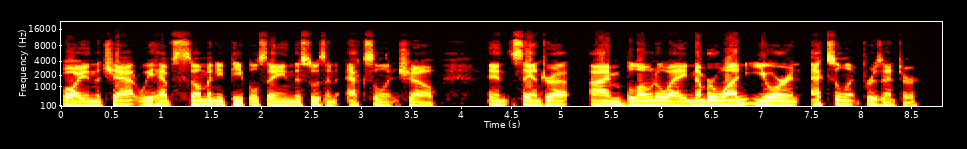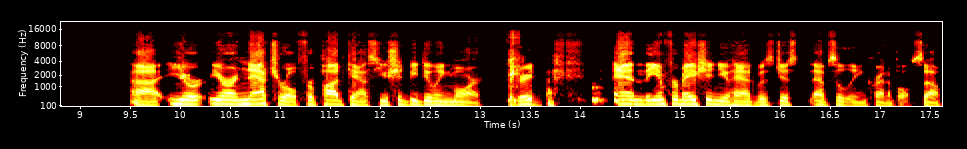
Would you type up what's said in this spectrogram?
Boy, in the chat, we have so many people saying this was an excellent show. And Sandra, I'm blown away. Number one, you're an excellent presenter. Uh, you're you're a natural for podcasts. You should be doing more. Agreed. And the information you had was just absolutely incredible. So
